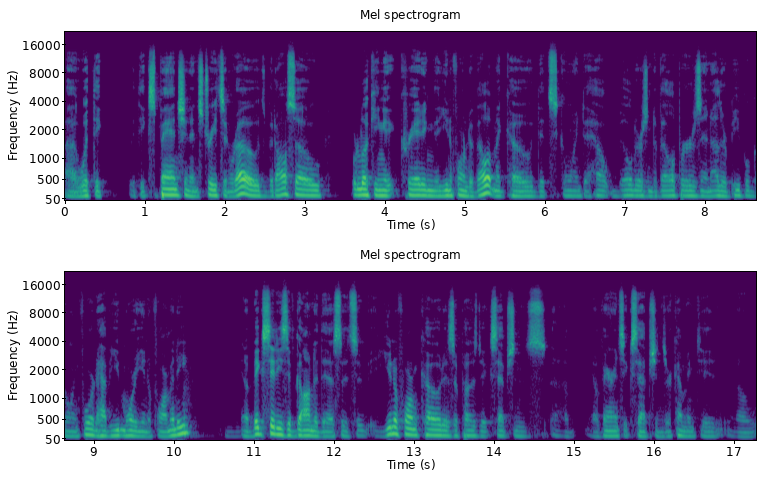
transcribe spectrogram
uh, with the with the expansion in streets and roads but also we're looking at creating the uniform development code that's going to help builders and developers and other people going forward to have more uniformity you know big cities have gone to this it's a uniform code as opposed to exceptions uh, you know variance exceptions are coming to you know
